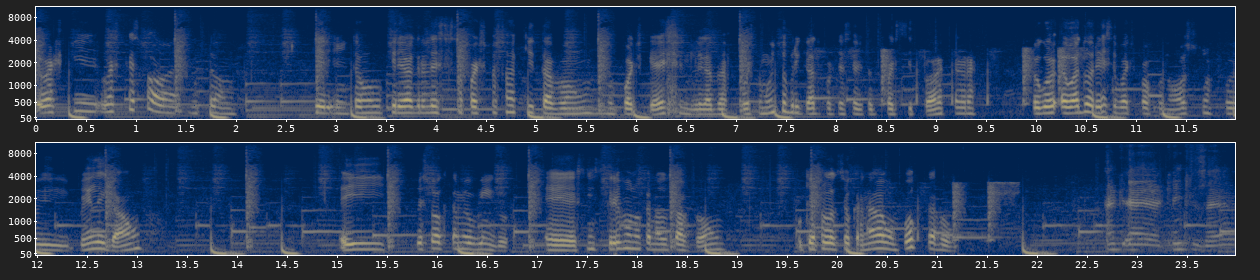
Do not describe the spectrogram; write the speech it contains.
eu acho que eu acho que é só, então. Então eu queria agradecer sua participação aqui, Tavão, no podcast, no Legado da Força. Muito obrigado por ter aceitado participar, cara. Eu, eu adorei esse bate-papo nosso, foi bem legal. E pessoal que está me ouvindo, é, se inscrevam no canal do Tavão. O quer falar do seu canal um pouco, Tavão? É, é, quem quiser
